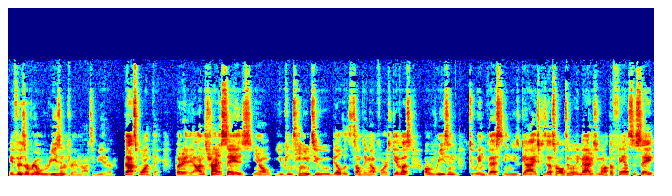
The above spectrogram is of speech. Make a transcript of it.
If there's a real reason for him not to be there, that's one thing. But it, I'm trying to say is, you know, you continue to build something up for us. Give us a reason to invest in these guys because that's what ultimately matters. You want the fans to say,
